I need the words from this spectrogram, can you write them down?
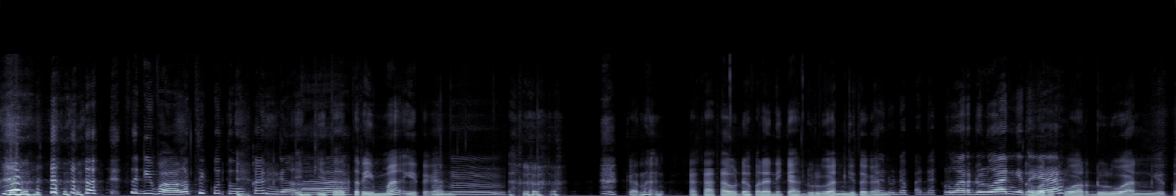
Sedih banget sih kutukan, enggak yang kita lah. terima gitu kan. Mhm. Karena kakak-kakak udah pada nikah duluan gitu kan. Dan udah pada keluar duluan gitu Udah pada ya. keluar duluan gitu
